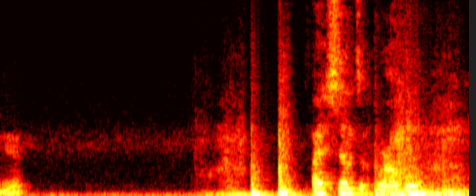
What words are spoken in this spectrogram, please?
yeah. I sense a problem.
